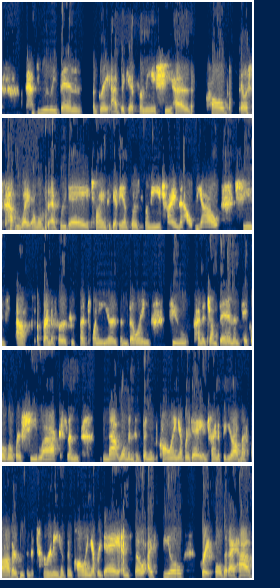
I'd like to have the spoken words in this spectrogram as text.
has really been a great advocate for me. She has called Baylor Scott and White almost every day, trying to get answers for me, trying to help me out. She's asked a friend of hers who spent 20 years in billing to kind of jump in and take over where she lacks. And, and that woman has been calling every day and trying to figure out. My father, who's an attorney, has been calling every day. And so I feel grateful that I have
